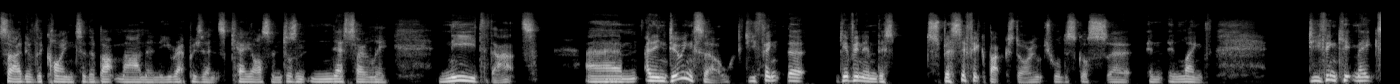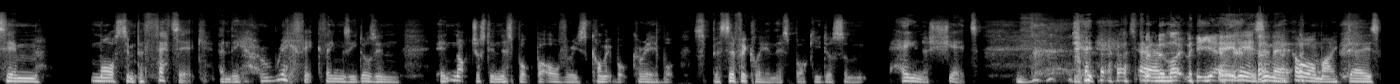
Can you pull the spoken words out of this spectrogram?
side of the coin to the Batman, and he represents chaos and doesn't necessarily need that. Hmm. Um, and in doing so, do you think that giving him this specific backstory, which we'll discuss uh, in, in length, do you think it makes him more sympathetic and the horrific things he does in, in, not just in this book but over his comic book career but specifically in this book he does some heinous shit. Um, lightly, yeah. it is isn't it? Oh my days.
